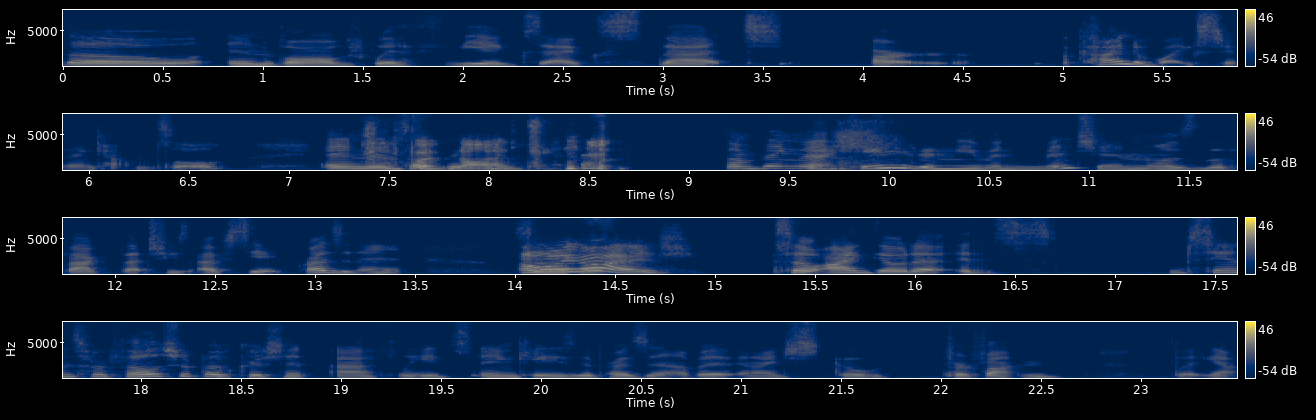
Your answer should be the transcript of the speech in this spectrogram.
also involved with the execs that are kind of like student council. And then but something not something that Katie didn't even mention was the fact that she's FCA president. oh my gosh so I go to it's stands for Fellowship of Christian Athletes, and Katie's the president of it, and I just go for fun. But yeah,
